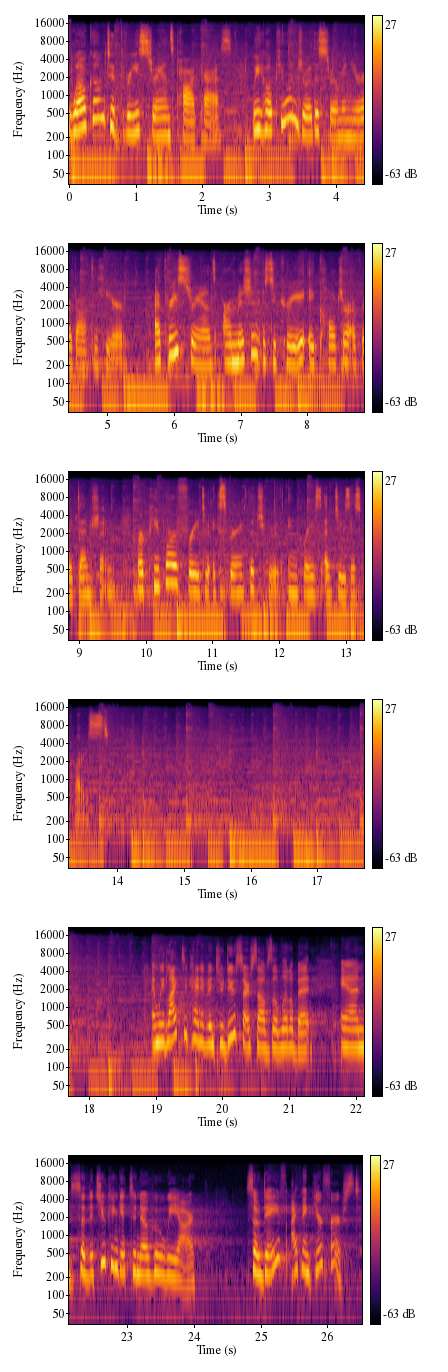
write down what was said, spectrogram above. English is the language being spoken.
Welcome to Three Strands Podcast. We hope you enjoy the sermon you're about to hear. At Three Strands, our mission is to create a culture of redemption where people are free to experience the truth and grace of Jesus Christ. And we'd like to kind of introduce ourselves a little bit and so that you can get to know who we are. So, Dave, I think you're first.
